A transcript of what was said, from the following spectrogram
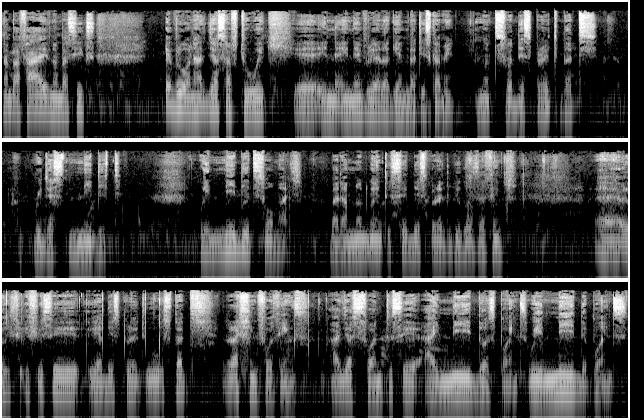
number five, number six. Everyone has, just have to work uh, in in every other game that is coming. Not so desperate, but we just need it. We need it so much. But I'm not going to say desperate because I think uh, if, if, you say we are desperate, we will start rushing for things. I just want to say I need those points. We need the points.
